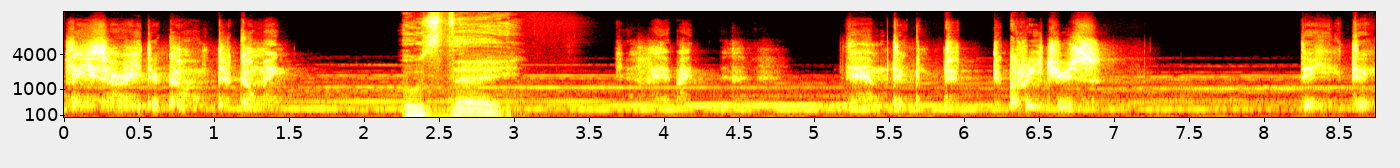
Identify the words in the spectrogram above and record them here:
Please hurry, they're, com- they're coming. Who's they? I, I, them, the, the, the creatures. They, they,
